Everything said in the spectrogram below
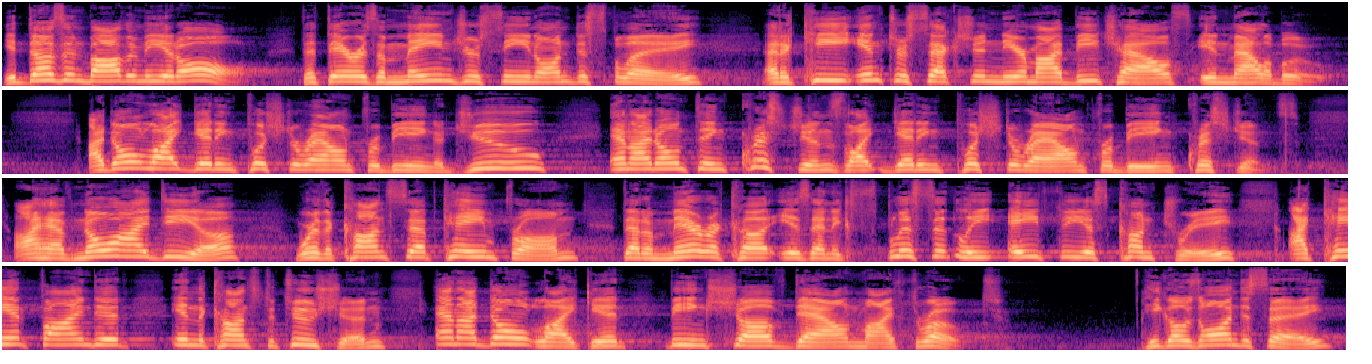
It doesn't bother me at all that there is a manger scene on display at a key intersection near my beach house in Malibu. I don't like getting pushed around for being a Jew and I don't think Christians like getting pushed around for being Christians. I have no idea where the concept came from that America is an explicitly atheist country. I can't find it in the Constitution, and I don't like it being shoved down my throat. He goes on to say,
